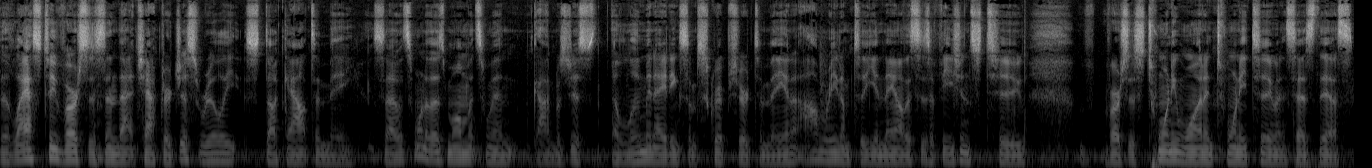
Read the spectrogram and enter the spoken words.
the last two verses in that chapter just really stuck out to me. So it's one of those moments when God was just illuminating some scripture to me, and I'll read them to you now. This is Ephesians 2, verses 21 and 22, and it says this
